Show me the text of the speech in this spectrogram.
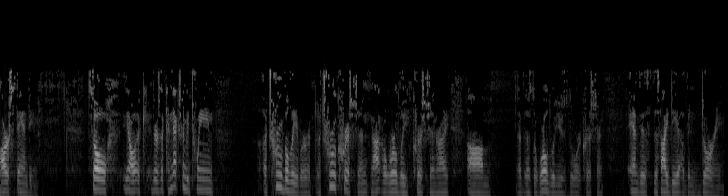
are standing. So, you know, there's a connection between a true believer, a true Christian, not a worldly Christian, right? Um, as the world would use the word Christian, and this, this idea of enduring.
